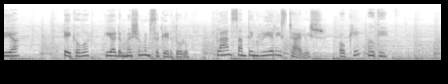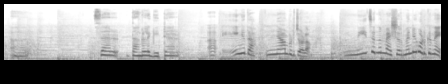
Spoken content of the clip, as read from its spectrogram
ദിയ ടേക്ക് ഓവർ ഇയാളുടെ മെഷർമെന്റ്സ് ഒക്കെ എടുത്തോളൂ. Plan something really stylish okay okay sir താങ്കളുടെ ഗിറ്റാർ ഇങ്ങിതാ ഞാൻ പിടിച്ചോളാം. നീ ചെന്ന് മെഷർമെന്റ് കൊടുക്കുന്നേ.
